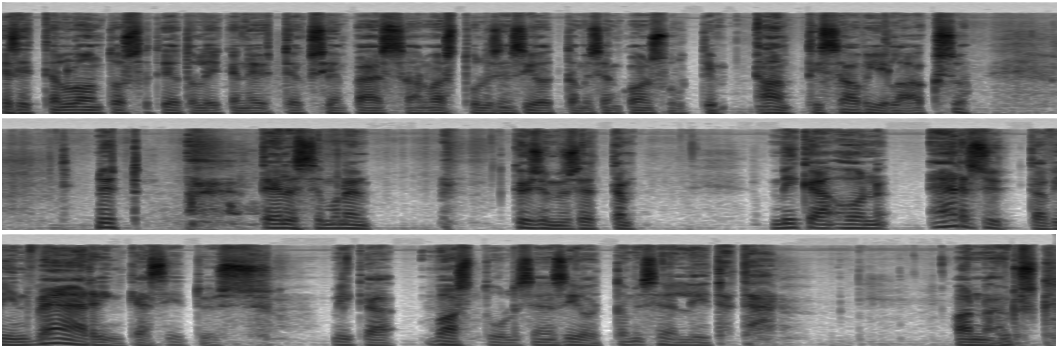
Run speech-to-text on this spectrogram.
ja sitten Lontoossa tietoliikenneyhteyksien päässä on vastuullisen sijoittamisen konsultti Antti Savilaakso. Nyt teille semmoinen kysymys, että mikä on ärsyttävin väärinkäsitys, mikä vastuulliseen sijoittamiseen liitetään? Anna Hyrskä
